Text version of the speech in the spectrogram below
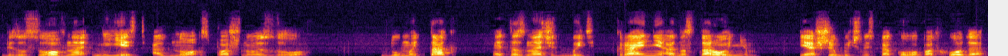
безусловно, не есть одно сплошное зло. Думать так – это значит быть крайне односторонним, и ошибочность такого подхода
